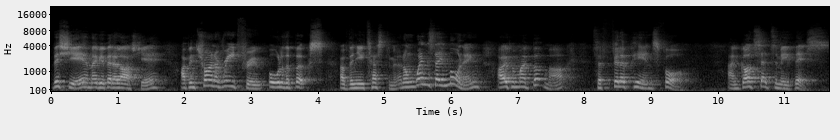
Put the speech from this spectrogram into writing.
this year, and maybe a bit of last year, I've been trying to read through all of the books of the New Testament. And on Wednesday morning, I opened my bookmark to Philippians 4. And God said to me, This,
